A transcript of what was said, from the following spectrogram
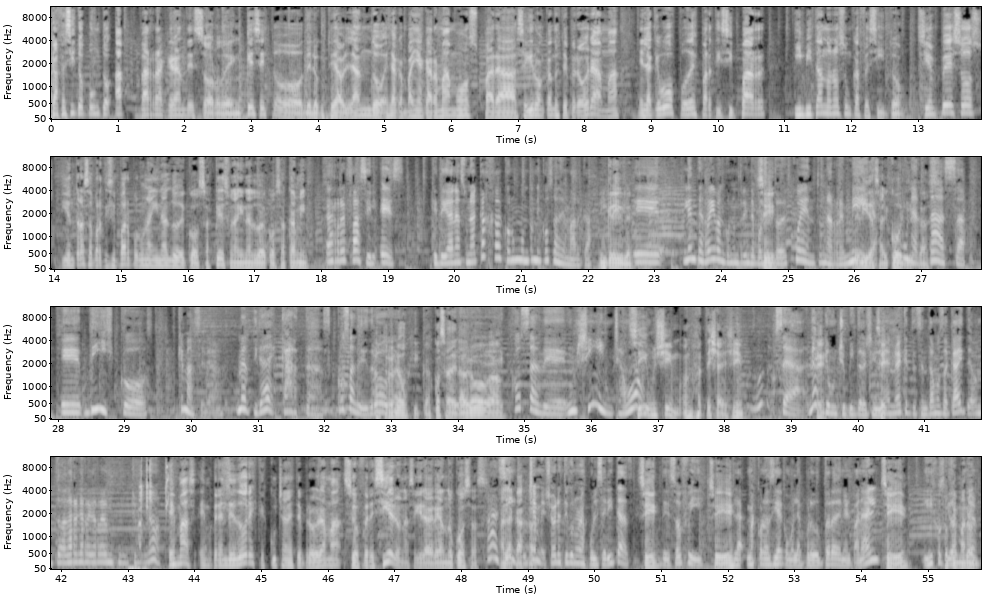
Cafecito.app barra gran desorden. ¿Qué es esto de lo que estoy hablando? Es la campaña que armamos para seguir bancando este programa en la que vos podés participar invitándonos un cafecito. 100 pesos y entras a participar por un aguinaldo de cosas. ¿Qué es un aguinaldo de cosas, Cami? Es re fácil, es que te ganas una caja con un montón de cosas de marca. Increíble. Eh, lentes ray con un 30% Sí. de descuento, una remera, Bebidas alcohólicas. una taza, eh, discos. ¿Qué más será? Una tirada de cartas, cosas de droga. Astrológicas, cosas de la droga. Eh, cosas de un gin, chabón. Sí, un gin, una botella de gin. O sea, no Sí. es que un chupito de gin, Sí. ¿eh? No es que te sentamos acá y te dan todo, agarra, agarra, agarra un chupito. No. Es más, emprendedores que escuchan este programa se ofrecieron a seguir agregando cosas Ah, a sí, la caja. escúchame, yo ahora estoy con unas pulseritas Sí. de Sofi, Sí. más conocida como la productora de En el Panal, Sí. y dijo que iba a poner. Marol.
